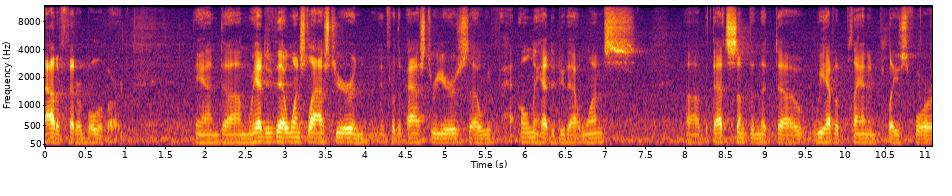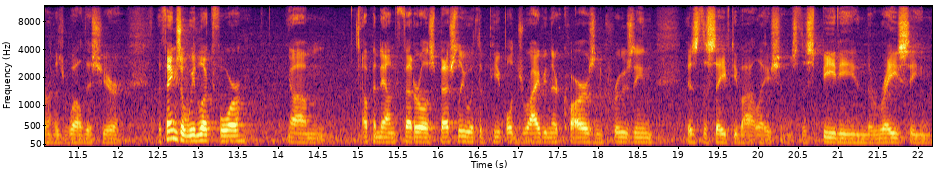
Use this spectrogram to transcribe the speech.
out of Federal Boulevard. And um, we had to do that once last year, and, and for the past three years, uh, we've only had to do that once. Uh, but that's something that uh, we have a plan in place for as well this year. The things that we look for um, up and down federal, especially with the people driving their cars and cruising, is the safety violations, the speeding, the racing,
